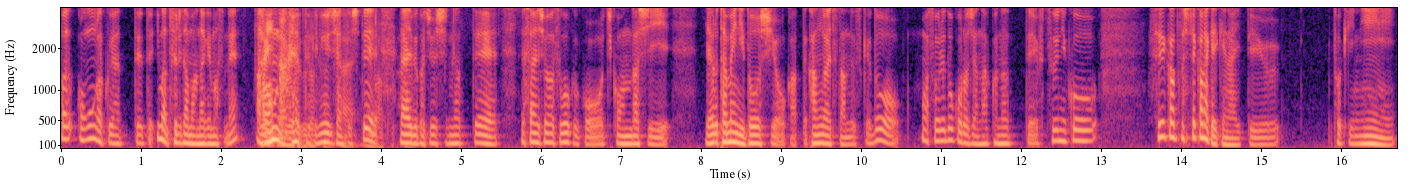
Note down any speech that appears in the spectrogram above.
やっぱ音楽やってて今釣り玉投げますね。はい音楽やっててミュージシャンとしてライブが中止になってで最初はすごくこう落ち込んだしやるためにどうしようかって考えてたんですけど、まあ、それどころじゃなくなって普通にこう生活していかなきゃいけないっていう時に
